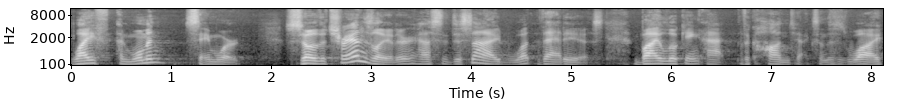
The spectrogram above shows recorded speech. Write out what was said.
Wife and woman, same word. So the translator has to decide what that is by looking at the context. And this is why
